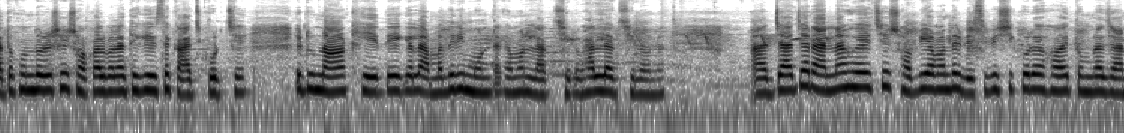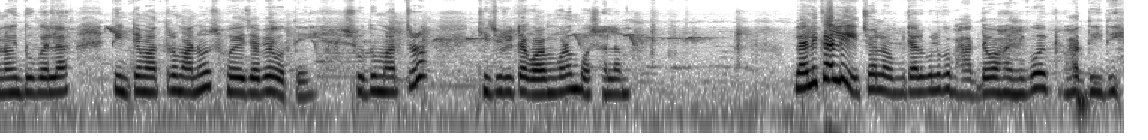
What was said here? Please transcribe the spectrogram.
এতক্ষণ ধরে সেই সকালবেলা থেকে এসে কাজ করছে। একটু না খেয়ে দিয়ে গেলে আমাদেরই মনটা কেমন লাগছিল? ভালো লাগছিল না। আর যা যা রান্না হয়েছে সবই আমাদের বেশি বেশি করে হয়, তোমরা জানোই দুবেলা তিনটে মাত্র মানুষ হয়ে যাবে ওতে। শুধুমাত্র খিচুড়িটা গরম গরম বসালাম। লালিকালি, চলো বিড়ালগুলোকে ভাত দেওয়া হয়নি গো, একটু ভাত দিয়ে দিই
